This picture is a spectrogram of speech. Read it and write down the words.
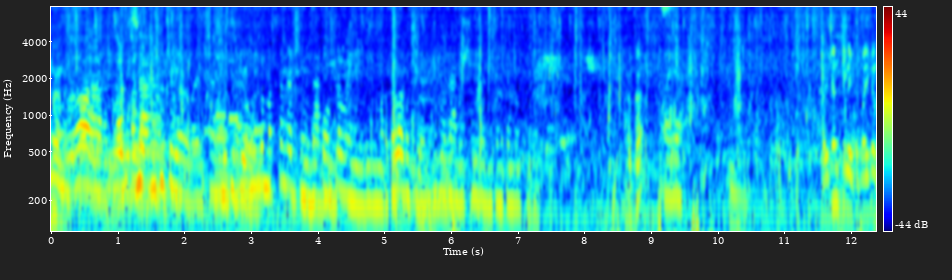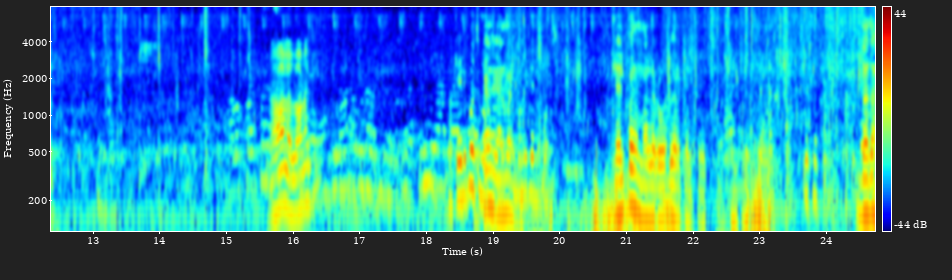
వాళ్ళు ఈడ. అక్క రావాలా లోనకి? ఫ్రెండ్స్ కనబండి ఇట్లా వెళ్ళిపోయింది మళ్ళీ రోడ్డు వరకు వెళ్ళిపోవచ్చు. దాదా.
